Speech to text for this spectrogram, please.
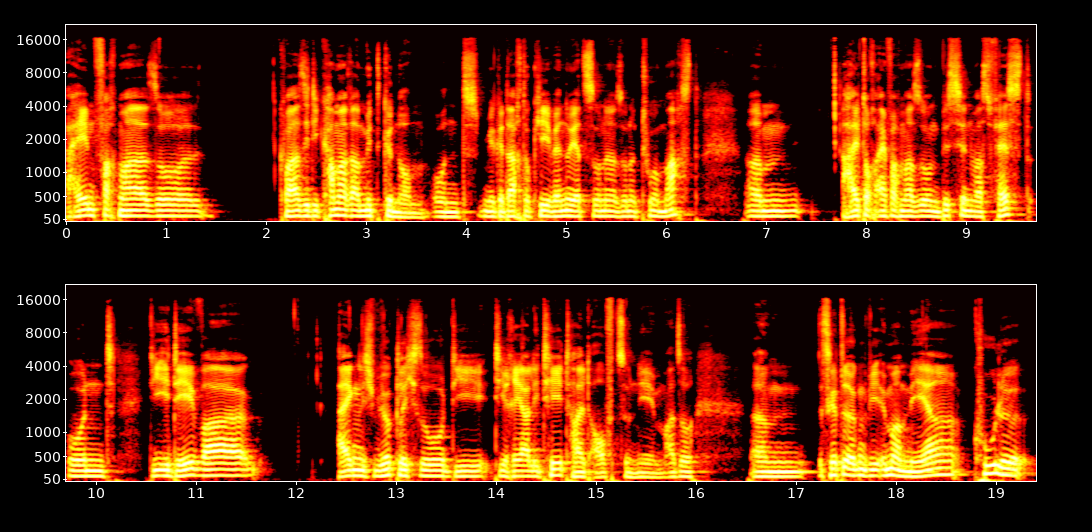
einfach mal so quasi die Kamera mitgenommen und mir gedacht, okay, wenn du jetzt so eine, so eine Tour machst, ähm, halt doch einfach mal so ein bisschen was fest. Und die Idee war eigentlich wirklich so, die, die Realität halt aufzunehmen. Also ähm, es gibt irgendwie immer mehr coole,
